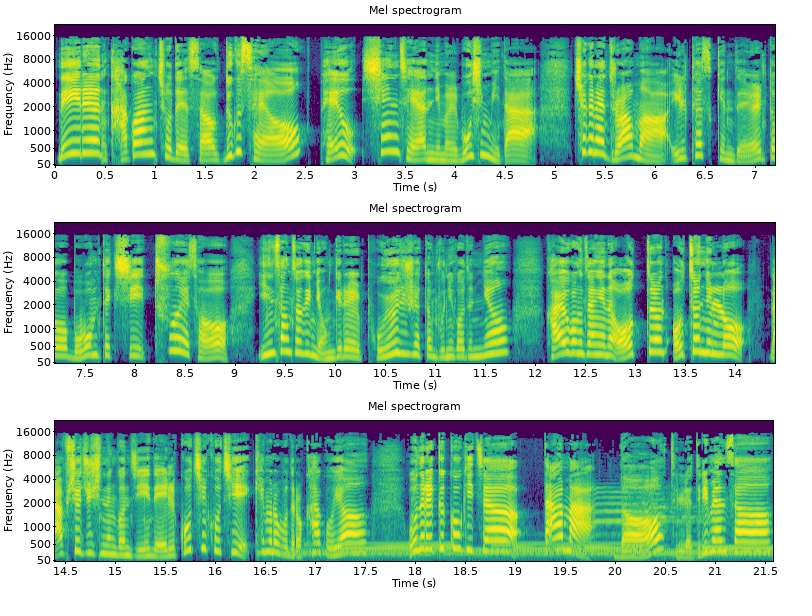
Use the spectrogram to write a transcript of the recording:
내일은 가광초대석 누구세요? 배우 신재한님을 모십니다. 최근에 드라마 일타 스캔들 또 모범택시 2에서 인상적인 연기를 보여주셨던 분이거든요. 가요광장에는 어떤 어쩐 일로 납셔주시는 건지 내일 꼬치꼬치 캐물어 보도록 하고요. 오늘의 끝곡이죠. 따마 너 들려드리면서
